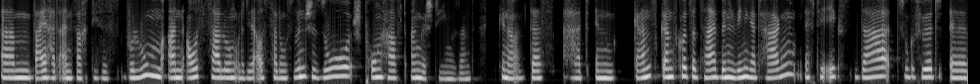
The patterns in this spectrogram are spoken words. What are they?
ähm, weil halt einfach dieses Volumen an Auszahlungen oder diese Auszahlungswünsche so sprunghaft angestiegen sind. Genau, das hat in ganz, ganz kurzer Zeit, binnen weniger Tagen, FTX dazu geführt, äh,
